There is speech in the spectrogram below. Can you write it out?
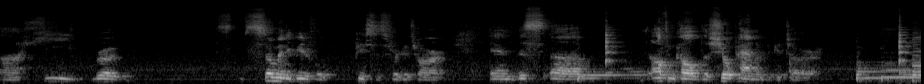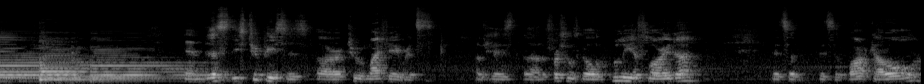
Uh, he wrote so many beautiful pieces for guitar, and this uh, is often called the Chopin of the guitar. And this, these two pieces are two of my favorites of his. Uh, the first one's called Julia Florida. It's a it's a barcarolle,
